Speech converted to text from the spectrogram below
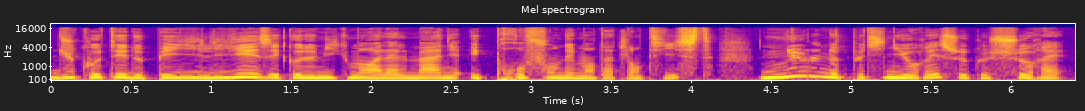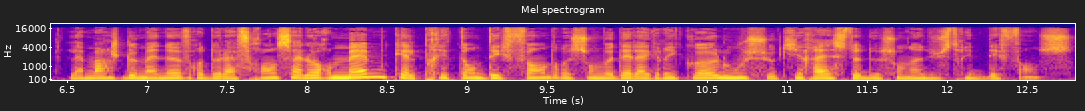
du côté de pays liés économiquement à l'Allemagne et profondément atlantistes, nul ne peut ignorer ce que serait la marge de manœuvre de la France alors même qu'elle prétend défendre son modèle agricole ou ce qui reste de son industrie de défense.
